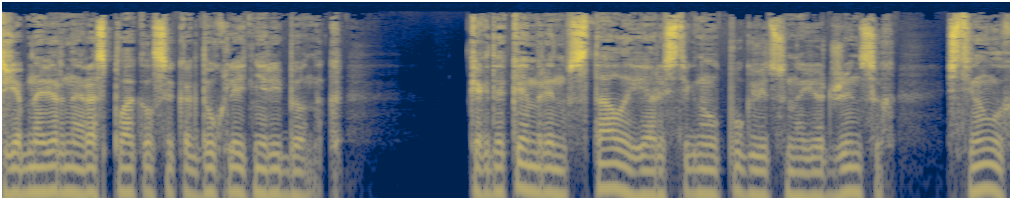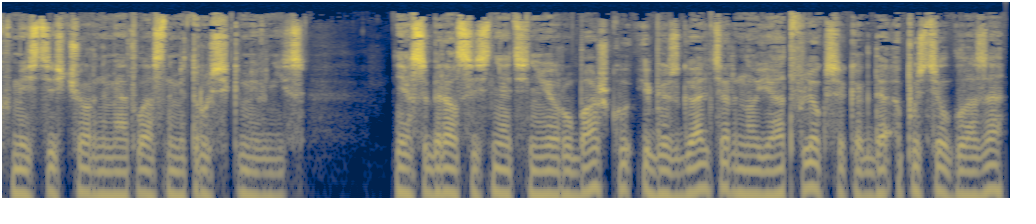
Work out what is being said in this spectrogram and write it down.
то я бы, наверное, расплакался, как двухлетний ребенок. Когда Кэмерин встала, я расстегнул пуговицу на ее джинсах, стянул их вместе с черными атласными трусиками вниз. Я собирался снять с нее рубашку и бюстгальтер, но я отвлекся, когда опустил глаза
